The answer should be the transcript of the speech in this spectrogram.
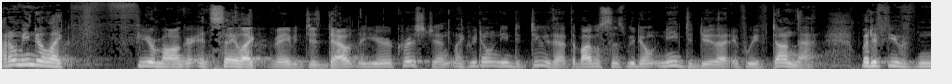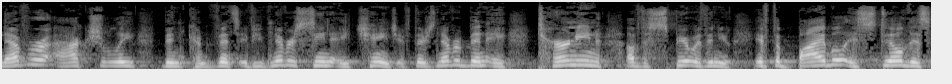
I don't mean to like fearmonger and say, like, maybe just doubt that you're a Christian. Like, we don't need to do that. The Bible says we don't need to do that if we've done that. But if you've never actually been convinced, if you've never seen a change, if there's never been a turning of the Spirit within you, if the Bible is still this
